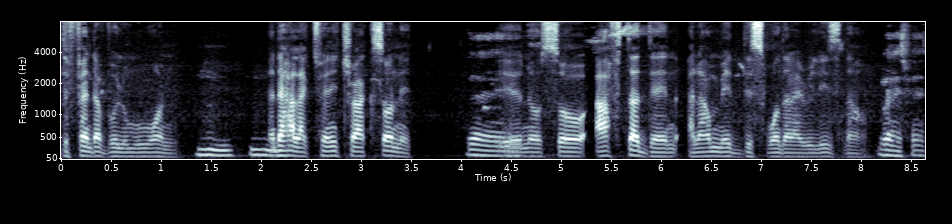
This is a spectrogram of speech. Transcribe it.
Defender Volume One, Mm-hmm. and that had like 20 tracks on it. Right. You know, so after then, and I made this one that I released now. Right, right,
